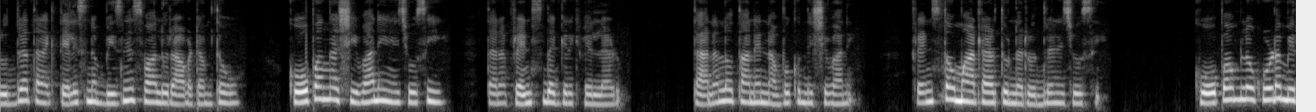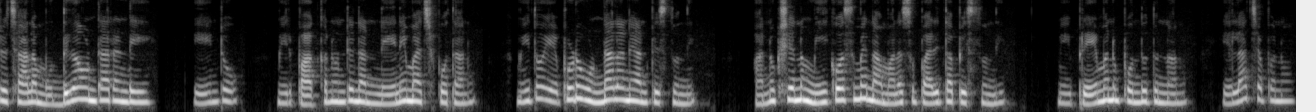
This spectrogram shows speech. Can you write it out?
రుద్ర తనకు తెలిసిన బిజినెస్ వాళ్ళు రావటంతో కోపంగా శివానీని చూసి తన ఫ్రెండ్స్ దగ్గరికి వెళ్ళాడు. తనలో తానే నవ్వుకుంది శివాని. ఫ్రెండ్స్తో మాట్లాడుతున్న రుద్రని చూసి కోపంలో కూడా మీరు చాలా ముద్దుగా ఉంటారండి. ఏంటో మీరు పక్కనుంటే నన్ను నేనే మర్చిపోతాను. మీతో ఎప్పుడూ ఉండాలని అనిపిస్తుంది. అనుక్షణం మీకోసమే నా మనసు పరితపిస్తుంది. మీ ప్రేమను పొందుతున్నాను. ఎలా చెప్పను?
